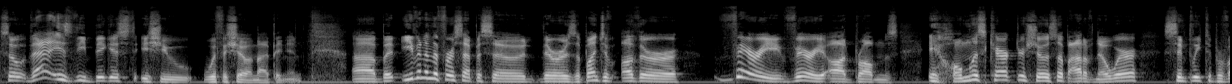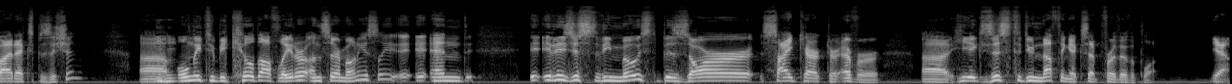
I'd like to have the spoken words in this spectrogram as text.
So that is the biggest issue with the show, in my opinion. Uh, but even in the first episode, there was a bunch of other very, very odd problems. A homeless character shows up out of nowhere simply to provide exposition, uh, only to be killed off later unceremoniously. And it- is just the most bizarre side character ever. Uh, he exists to do nothing except further the plot. Yeah.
